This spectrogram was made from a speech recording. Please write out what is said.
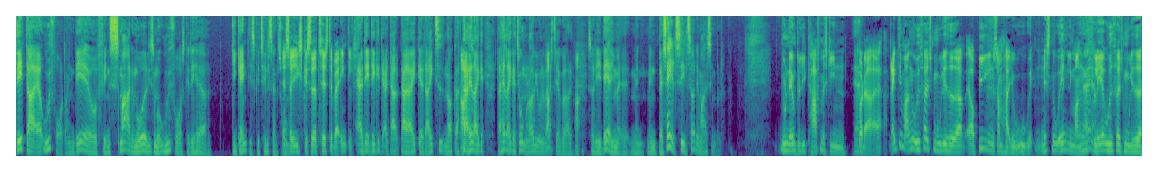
det, der er udfordringen, det er jo at finde smarte måder ligesom at udforske det her gigantiske tilstandsrum. Ja, så I ikke skal sidde og teste hver enkelt. Ja, det, det, der, der, er ikke, der er ikke tid nok, og der er, heller ikke, der er heller ikke atomer nok i universet til at gøre det. Nej. Så det er der, men, men basalt set, så er det meget simpelt. Nu nævnte du lige kaffemaskinen, ja. Hvor der er rigtig mange udfaldsmuligheder, og bilen, som har jo u- næsten uendelig mange ja. ja. flere udfaldsmuligheder.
